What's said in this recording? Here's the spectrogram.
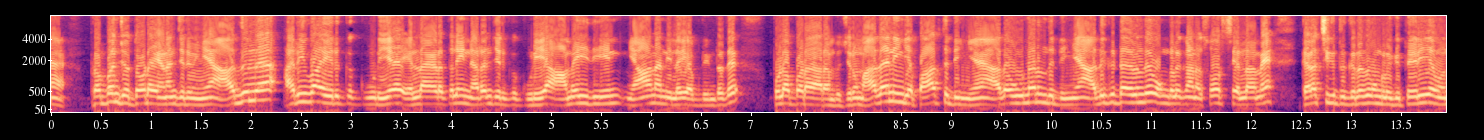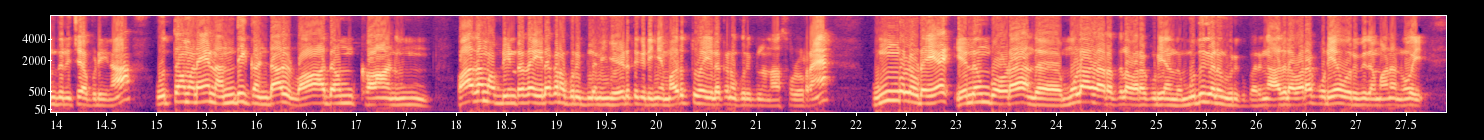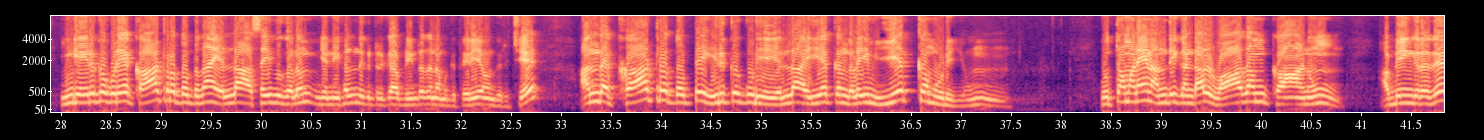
பிரபஞ்சத்தோட இணைஞ்சிருவீங்க. அதுல அறிவா இருக்கக்கூடிய எல்லா இடத்துலையும் நிறைஞ்சிருக்கக்கூடிய அமைதியின் ஞான நிலை அப்படின்றது புலப்பட ஆரம்பிச்சிடும் அதை நீங்க பார்த்துட்டீங்க அதை உணர்ந்துட்டீங்க அதுகிட்ட இருந்து உங்களுக்கான சோர்ஸ் எல்லாமே கிடைச்சிக்கிட்டு இருக்கிறது உங்களுக்கு தெரிய வந்துருச்சு அப்படின்னா உத்தமனே நந்தி கண்டால் வாதம் காணும். வாதம் அப்படின்றத இலக்கண குறிப்புல நீங்க எடுத்துக்கிட்டீங்க. மருத்துவ இலக்கண குறிப்புல நான் சொல்றேன். உங்களுடைய எலும்போட அந்த மூலாதாரத்துல வரக்கூடிய அந்த முதுகெலும்பு இருக்கு பாருங்க அதுல வரக்கூடிய ஒரு விதமான நோய். இங்க இருக்கக்கூடிய காற்றை தொட்டு தான் எல்லா அசைவுகளும் இங்க நிகழ்ந்துகிட்டு இருக்கு அப்படின்றது நமக்கு தெரிய வந்துருச்சு. அந்த காற்றை தொட்டு இருக்கக்கூடிய எல்லா இயக்கங்களையும் இயக்க முடியும். உத்தமனே நந்தி கண்டால் வாதம் காணும் அப்படிங்கிறது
